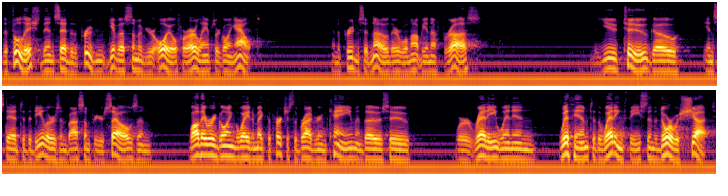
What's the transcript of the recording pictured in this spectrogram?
The foolish then said to the prudent, Give us some of your oil, for our lamps are going out. And the prudent said, No, there will not be enough for us you too go instead to the dealers and buy some for yourselves. And while they were going away to make the purchase, the bridegroom came, and those who were ready went in with him to the wedding feast, and the door was shut.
